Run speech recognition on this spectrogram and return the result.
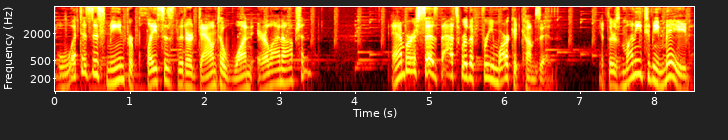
What does this mean for places that are down to one airline option? Amber says that's where the free market comes in. If there's money to be made,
